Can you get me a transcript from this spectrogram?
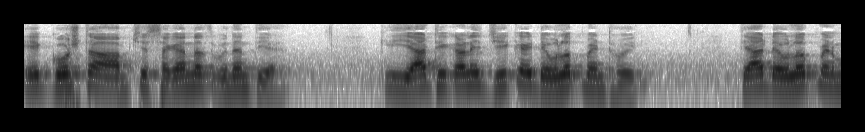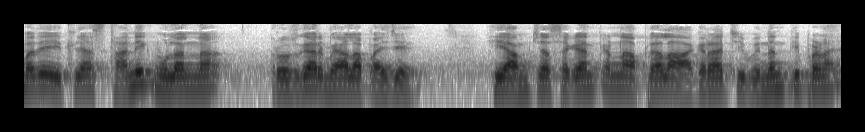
एक गोष्ट आमची सगळ्यांनाच विनंती आहे की या ठिकाणी जी काही डेव्हलपमेंट होईल त्या डेव्हलपमेंटमध्ये इथल्या स्थानिक मुलांना रोजगार मिळाला पाहिजे ही आमच्या सगळ्यांकडनं आपल्याला आग्रहाची विनंती पण आहे.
